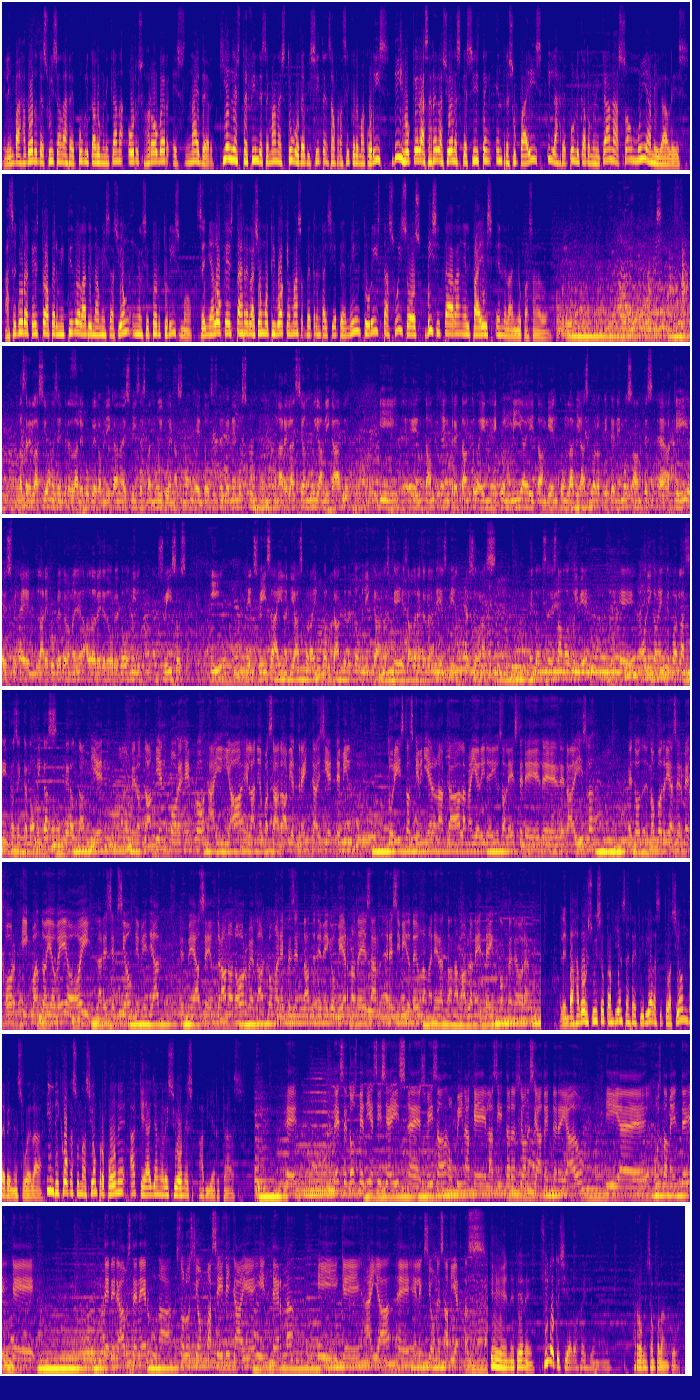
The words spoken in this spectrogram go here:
El embajador de Suiza en la República Dominicana, Urs Robert Schneider, quien este fin de semana estuvo de visita en San Francisco de Macorís, dijo que las relaciones que existen entre su país y la República Dominicana son muy amigables. Asegura que esto ha permitido la dinamización en el sector turismo. Señaló que esta relación motivó a que más de 37 mil turistas suizos visitaran el país en el año pasado las relaciones entre la República Dominicana y Suiza están muy buenas, ¿no? entonces tenemos una relación muy amigable y entre tanto en economía y también con la diáspora que tenemos antes eh, aquí en la República Dominicana, alrededor de 2.000 suizos y en Suiza hay una diáspora importante de dominicanos que es alrededor de 10.000 personas. Entonces estamos muy bien, eh, únicamente por las cifras económicas, pero también, pero también por ejemplo, ahí ya el año pasado había 37.000 turistas que vinieron acá, la mayoría de ellos al este de, de la isla entonces no podría ser mejor y cuando yo veo hoy la recepción que me dan, me hace un gran honor, ¿verdad? Como representante de mi gobierno de estar recibido de una manera tan amablemente y acogedora. El embajador suizo también se refirió a la situación de Venezuela. Indicó que su nación propone a que hayan elecciones abiertas. Eh, desde 2016 eh, Suiza opina que las interacciones se han deteriorado y eh, justamente que deberíamos tener una solución pacífica e interna y que haya elecciones abiertas. NTN, su noticiero regional, Robinson Polanco.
